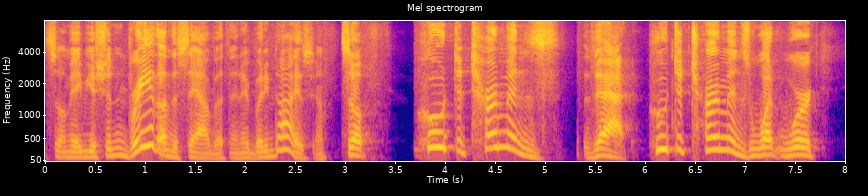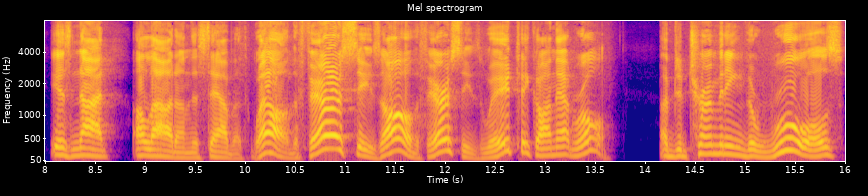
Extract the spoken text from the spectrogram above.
So maybe you shouldn't breathe on the Sabbath and everybody dies. You know? So who determines that? Who determines what work is not allowed on the Sabbath? Well, the Pharisees. Oh, the Pharisees, they take on that role of determining the rules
